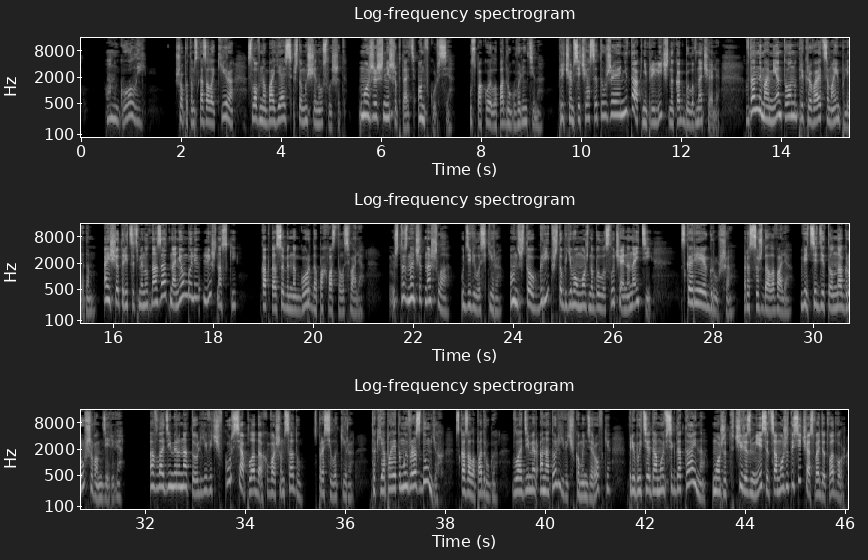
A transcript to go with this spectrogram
«Он голый», — шепотом сказала Кира, словно боясь, что мужчина услышит. «Можешь не шептать, он в курсе», — успокоила подругу Валентина. Причем сейчас это уже не так неприлично, как было в начале. В данный момент он прикрывается моим пледом. А еще 30 минут назад на нем были лишь носки. Как-то особенно гордо похвасталась Валя. «Что значит нашла?» – удивилась Кира. «Он что, гриб, чтобы его можно было случайно найти?» «Скорее груша», – рассуждала Валя. «Ведь сидит он на грушевом дереве». «А Владимир Анатольевич в курсе о плодах в вашем саду?» – спросила Кира. «Так я поэтому и в раздумьях», — сказала подруга. «Владимир Анатольевич в командировке. Прибытие домой всегда тайна. Может, через месяц, а может и сейчас войдет во двор.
